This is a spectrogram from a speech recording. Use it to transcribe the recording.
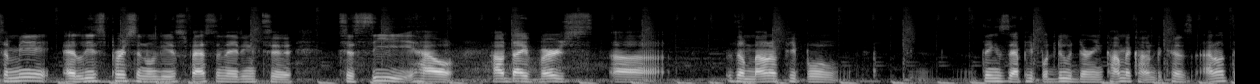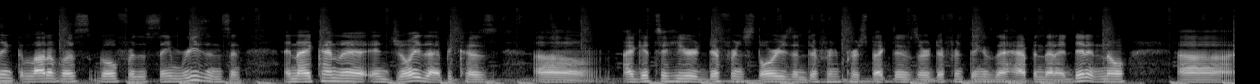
to me at least personally it's fascinating to to see how how diverse uh, the amount of people things that people do during Comic Con because I don't think a lot of us go for the same reasons and and I kind of enjoy that because um, I get to hear different stories and different perspectives or different things that happen that I didn't know uh,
